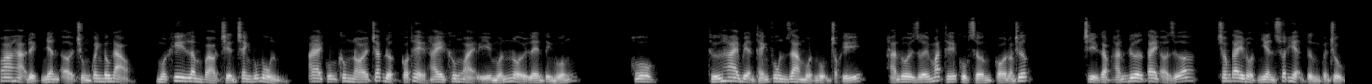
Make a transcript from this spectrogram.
hoa hạ địch nhân ở chung quanh đông đảo, một khi lâm vào chiến tranh vũ bùn, ai cũng không nói chắc được có thể hay không ngoài ý muốn nổi lên tình huống. Hô. Thứ hai biển thánh phun ra một ngụm trọc khí, hắn đôi dưới mắt thế cục sớm có đón trước. Chỉ gặp hắn đưa tay ở giữa, trong tay đột nhiên xuất hiện từng quyển trục,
